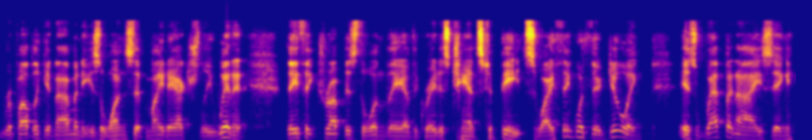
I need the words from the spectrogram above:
Republican nominees, the ones that might actually win it, they think Trump is the one they have the greatest chance to beat. So I think what they're doing is weaponizing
